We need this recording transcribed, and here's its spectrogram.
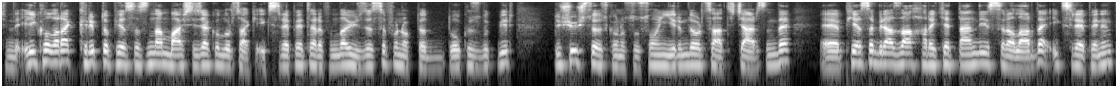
Şimdi ilk olarak kripto piyasasından başlayacak olursak XRP tarafında %0.9'luk bir düşüş söz konusu son 24 saat içerisinde. E, piyasa biraz daha hareketlendiği sıralarda XRP'nin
